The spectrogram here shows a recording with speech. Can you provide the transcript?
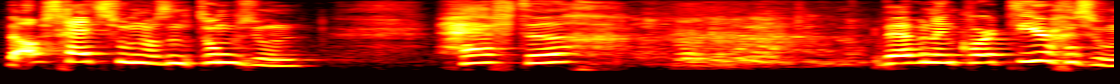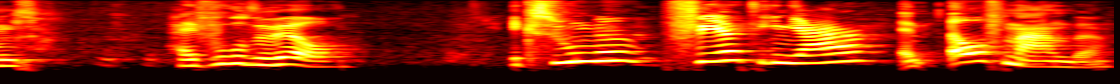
De afscheidszoen was een tongzoen. Heftig. We hebben een kwartier gezoend. Hij voelde wel. Ik zoende 14 jaar en 11 maanden.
